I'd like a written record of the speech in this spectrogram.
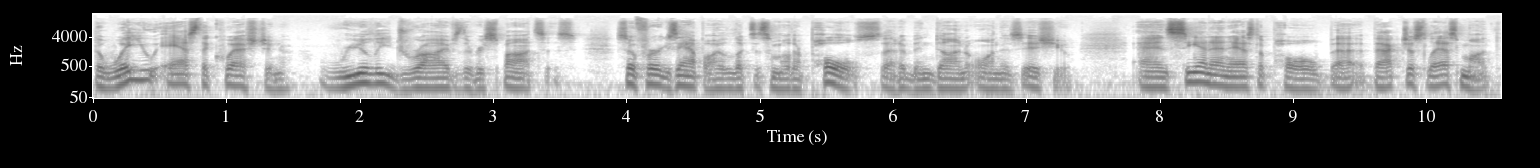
The way you ask the question really drives the responses. So, for example, I looked at some other polls that have been done on this issue, and CNN asked a poll back just last month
